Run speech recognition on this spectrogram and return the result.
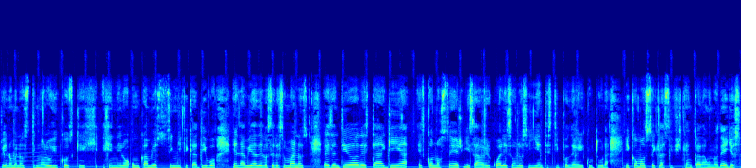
fenómenos tecnológicos que generó un cambio significativo en la vida de los seres humanos. El sentido de esta guía es conocer y saber cuáles son los siguientes tipos de agricultura y cómo se clasifican cada uno de ellos.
